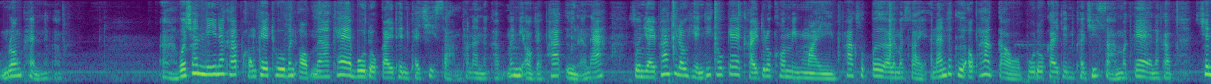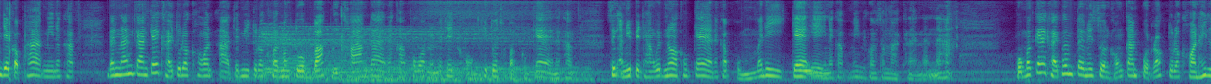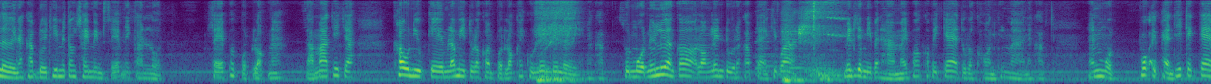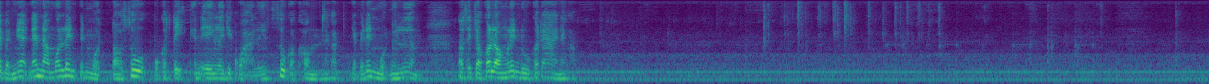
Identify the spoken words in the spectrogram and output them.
ผมลองแผ่นนะครับเวอร์ชันนี้นะครับ ของ p 2มันออกมาแค่บูโดไกเทนไคชิ3เท่านั้นนะครับ ไม่มีออกจากภาคอื่นแล้วนะ ส่วนใหญ่ภาคที่เราเห็นที่เขาแก้ไขตัวละครใหม่ๆ ภาคซูเปอร์อะไรมาใส่ อันนั้นก็คือเอาภาคเก่าบูโดไกเทนไคชิ3มาแก้นะครับ เช่นเดียวกับภาคนี้นะครับ ดังนั้นการแก้ไขตัวละครอาจจะมีตัวละครบางตัวบั๊กหรือค้างได้นะครับ เพราะว่ามันไม่ใช่ของที่ต้นฉบับเขาแก้นะครับ ซึ่งอันนี้เป็นทางเว็บนอกเขาแก้นะครับ ผมไม่ได้แก้เองนะครับ ไม่มีความสมัครขนาดนั้นนะฮะ ผมมาแก้ไขเพิ่มเติมในส่วนของการปลดล็อกตัวละครให้เลยนะครับ โดยที่ไม่ต้องใช้เมมเซฟในการโหลดเซฟเพื่อปลดล็อกนะ สามารถที่จะเข้านิวเกมแล้วมีตัวละครปลดล็อกให้คุณเล่นได้เลยนะครับ ส่วนโหมดเนื้อเรื่องก็ลองเล่นดูนะครับ แต่คิดว่าไม่รู้จะมีปัญหาไหมเพราะเขาไปแก้ตัวละครขึ้นมานะครับ นั้นโหมดพวกไอแผ่นที่แก้ๆแบบเนี้ยแนะนำว่าเล่นเป็นโหมดต่อสู้ปกติกันเองเลยดีกว่า หรือสู้กับคอมนะครับอย่าไปเล่นโหมดเนื้อเรื่องเราเสร็จจากก็ลองเล่นดูก็ได้นะครับ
